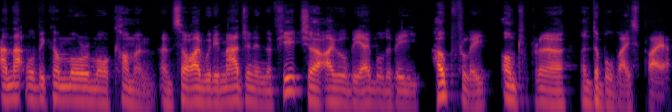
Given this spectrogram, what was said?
and that will become more and more common. And so I would imagine in the future, I will be able to be, hopefully, entrepreneur and double bass player.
